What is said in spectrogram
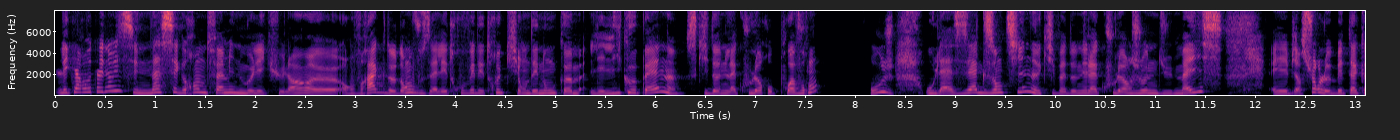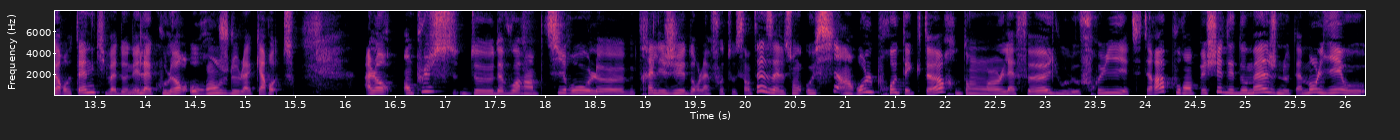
les caroténoïdes, c'est une assez grande famille de molécules. Hein. en vrac, dedans, vous allez trouver des trucs qui ont des noms comme les lycopènes, ce qui donne la couleur au poivron, rouge, ou la zéaxanthine qui va donner la couleur jaune du maïs, et bien sûr le bêta-carotène qui va donner la couleur orange de la carotte. Alors, en plus d'avoir un petit rôle euh, très léger dans la photosynthèse, elles ont aussi un rôle protecteur dans la feuille ou le fruit, etc., pour empêcher des dommages notamment liés au,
